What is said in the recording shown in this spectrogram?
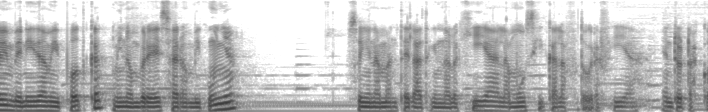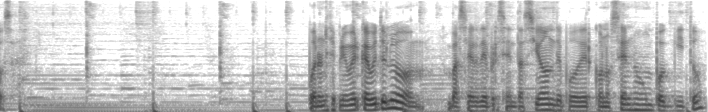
bienvenido a mi podcast. Mi nombre es Aaron Vicuña. Soy un amante de la tecnología, la música, la fotografía, entre otras cosas. Bueno, en este primer capítulo va a ser de presentación, de poder conocernos un poquito.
